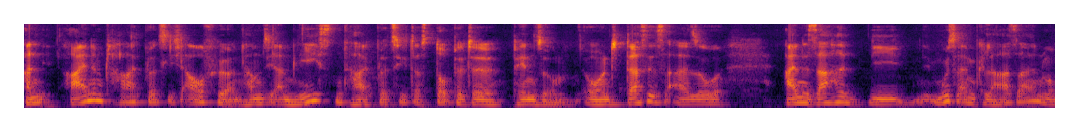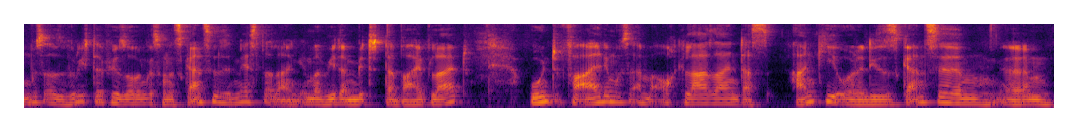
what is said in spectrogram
an einem Tag plötzlich aufhören, haben sie am nächsten Tag plötzlich das doppelte Pensum. Und das ist also eine Sache, die muss einem klar sein. Man muss also wirklich dafür sorgen, dass man das ganze Semester lang immer wieder mit dabei bleibt. Und vor allem muss einem auch klar sein, dass Anki oder dieses ganze ähm,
